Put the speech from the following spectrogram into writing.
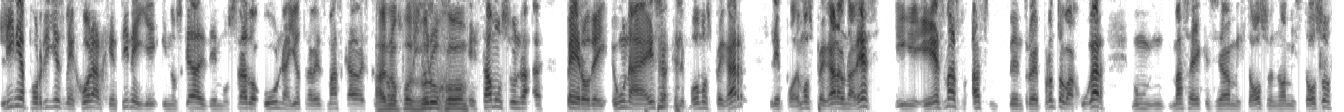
línea por línea es mejor Argentina y, y nos queda demostrado una y otra vez más cada vez que Ah, no, pues brujo. Estamos una, pero de una a esa que le podemos pegar, le podemos pegar a una vez. Y, y es más, dentro de pronto va a jugar, más allá que sea amistoso o no amistoso,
